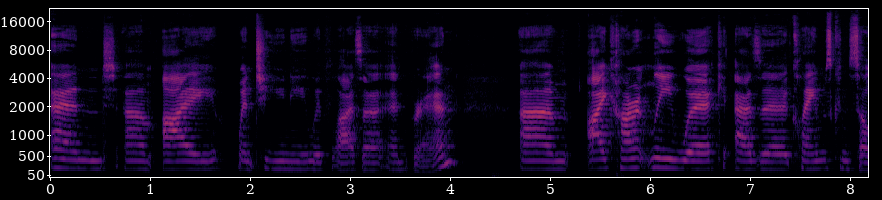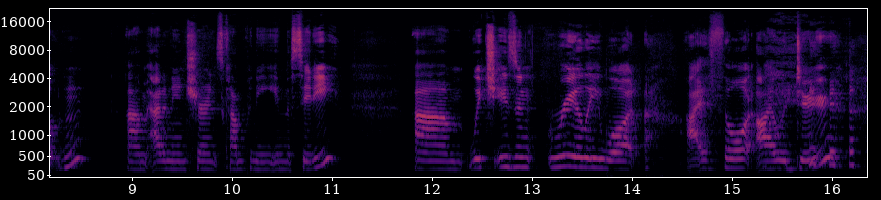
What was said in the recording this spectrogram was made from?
and um, I went to uni with Liza and Bran. Um, I currently work as a claims consultant um, at an insurance company in the city, um, which isn't really what I thought I would do,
